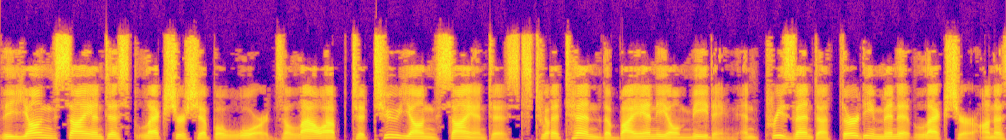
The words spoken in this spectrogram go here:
The Young Scientist Lectureship Awards allow up to two young scientists to attend the biennial meeting and present a 30-minute lecture on a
